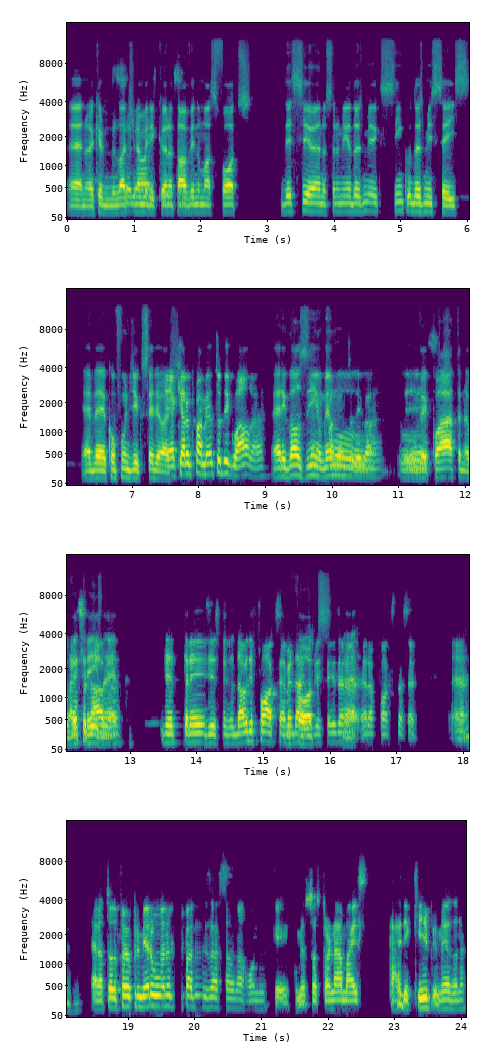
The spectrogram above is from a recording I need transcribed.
É, no, aquele no latino-americano, eu tava vendo umas fotos desse ano, se não me engano, 2005, 2006. É, é, confundi com o Celhors. É que era o equipamento tudo igual, né? Era igualzinho, era mesmo igual. o, o V4, né? o V3 dava, na época. V3, isso, dava de Fox, é verdade. Fox, 2006 era, é. era Fox, tá certo. É, uhum. Era todo, foi o primeiro ano de padronização na Honda, que começou a se tornar mais cara de equipe mesmo, né?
